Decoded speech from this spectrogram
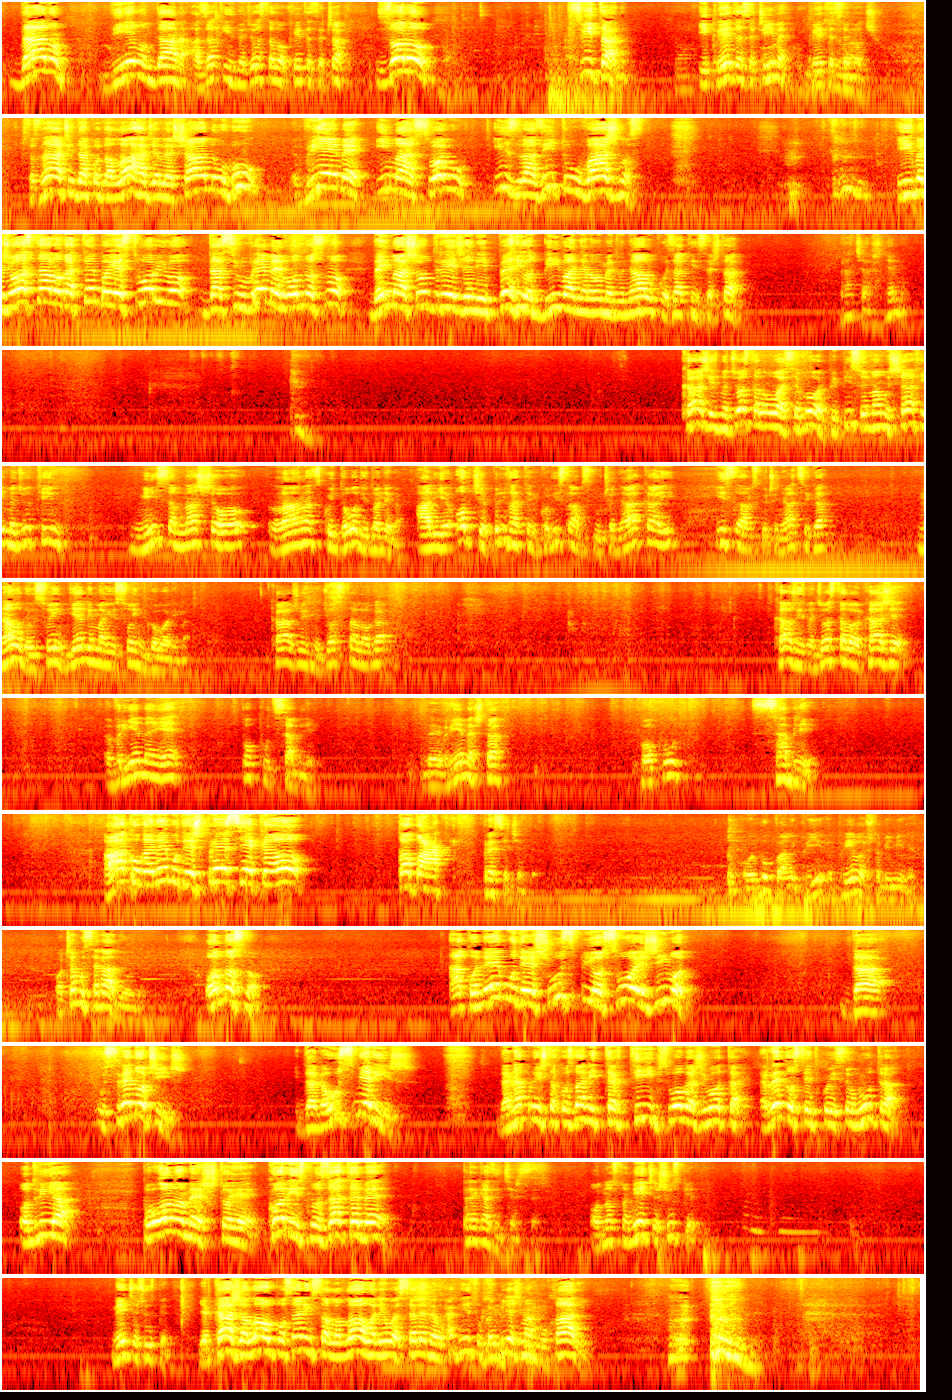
danom, dijelom dana, a zatim između ostalo klijete se čak zorom, svitanjem. I klijete se čime? Klijete se noću. Što znači da kod Allaha Đelešanuhu vrijeme ima svoju izrazitu važnost. I između ostaloga tebe je stvorio da si u vremenu, odnosno da imaš određeni period bivanja na ovome dunjalku, zatim se šta? Vraćaš njemu. Kaže, između ostalo, ovaj se govor, pripisuje imamu Šafi, međutim, nisam našao lanac koji dovodi do njega, ali je opće prihvaten kod islamskih učenjaka i islamski učenjaci ga navode u svojim dijelima i u svojim govorima. Kažu između ostaloga, kažu između ostaloga, kaže, vrijeme je poput sablje. Da je vrijeme šta? Poput sablje. Ako ga ne budeš presjekao, Katak, presjećete. Ovo je bukvalni prijevod što bi mi rekli. O čemu se radi ovdje? Odnosno, ako ne budeš uspio svoj život da usredočiš, da ga usmjeriš, da napraviš takozvani tertib svoga života, redosljed koji se unutra odvija po onome što je korisno za tebe, pregazit ćeš se. Odnosno, nećeš uspjeti. Nećeš uspjeti. Jer kaže Allah poslanik sallallahu alaihi wa sallam u hadithu koji bilježi imam Bukhari.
